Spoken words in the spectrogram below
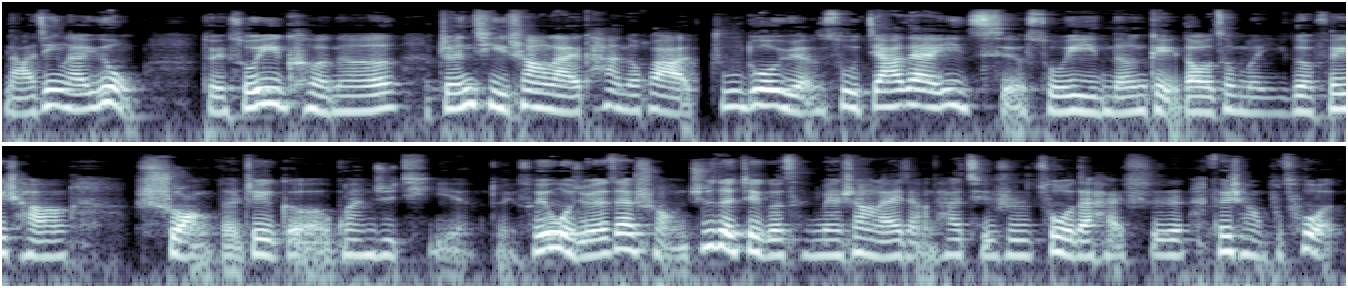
拿进来用。对，所以可能整体上来看的话，诸多元素加在一起，所以能给到这么一个非常爽的这个观剧体验。对，所以我觉得在爽剧的这个层面上来讲，它其实做的还是非常不错的。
